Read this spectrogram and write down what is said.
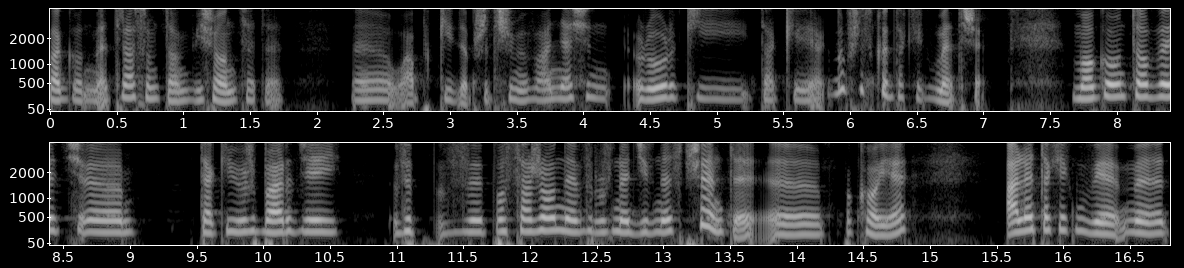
wagon metra. Są tam wiszące te e, łapki do przytrzymywania się, rurki takie jak, no wszystko tak jak w metrze. Mogą to być e, takie już bardziej wy, wyposażone w różne dziwne sprzęty pokoje, ale tak jak mówię, my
